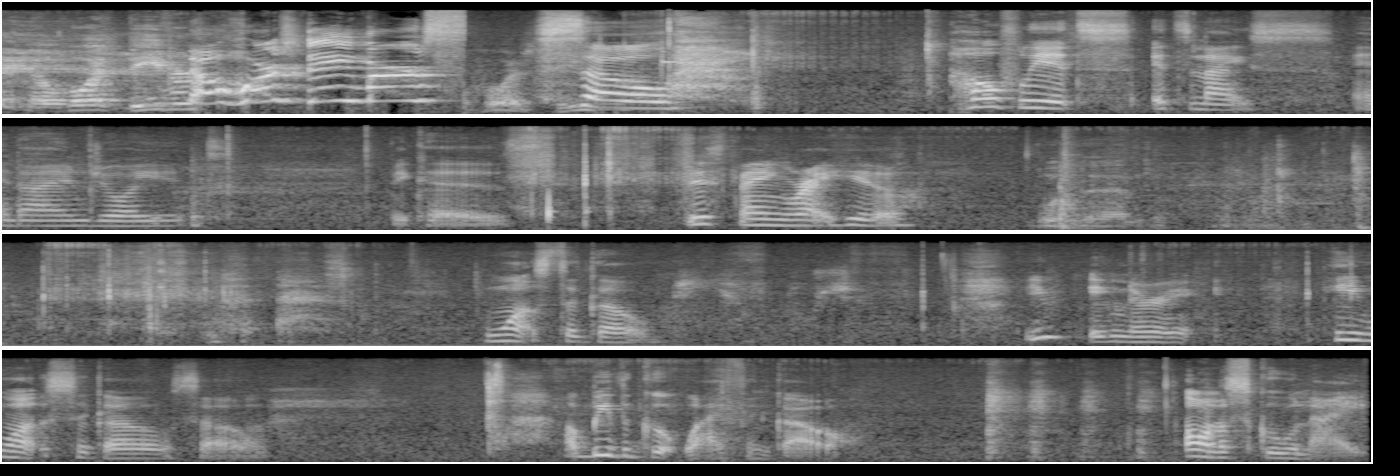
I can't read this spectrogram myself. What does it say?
no horse divers. no horse divers. Horse So hopefully it's it's nice and I enjoy it because this thing right here wants to go. You ignorant. He wants to go, so I'll be the good wife and go on a school night.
